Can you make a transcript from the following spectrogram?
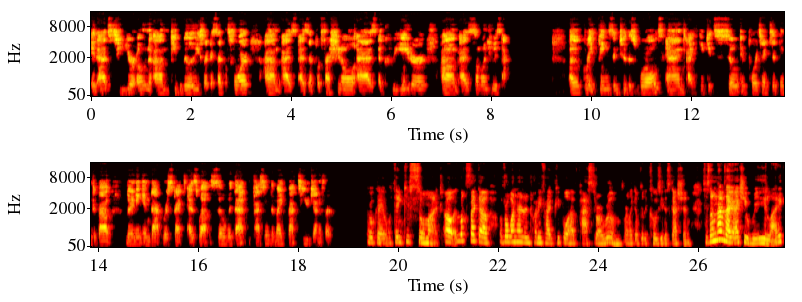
It adds to your own um, capabilities, like I said before, um, as, as a professional, as a creator, um, as someone who is uh, great things into this world. And I think it's so important to think about learning in that respect as well. So, with that, passing the mic back to you, Jennifer. Okay, well, thank you so much. Oh, it looks like uh, over 125 people have passed through our room for like a really cozy discussion. So sometimes I actually really like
